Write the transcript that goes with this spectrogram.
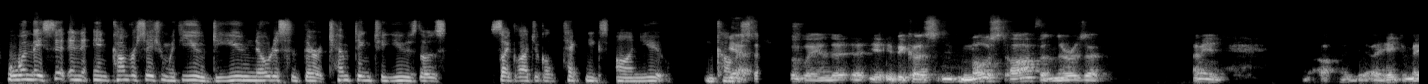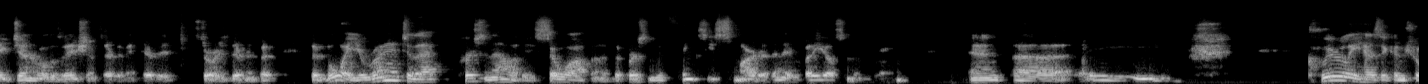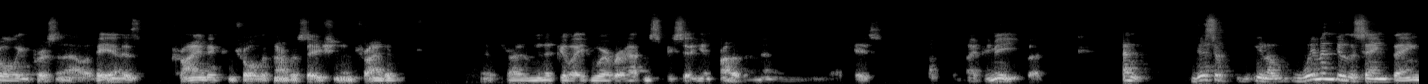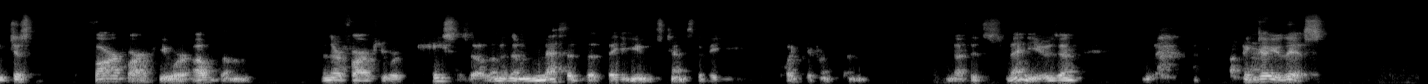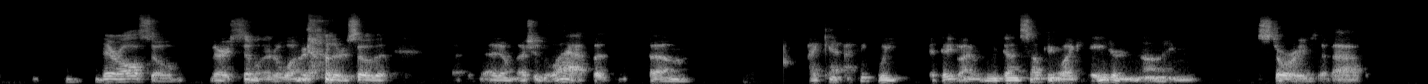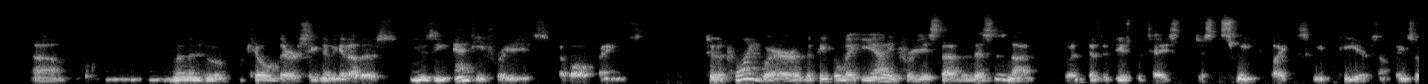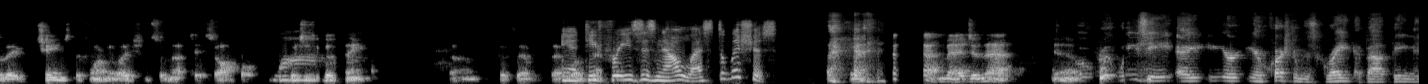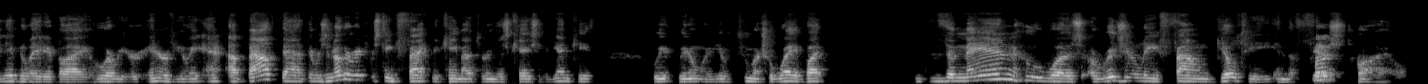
Well, when they sit in, in conversation with you, do you notice that they're attempting to use those psychological techniques on you in conversation? Yes, absolutely. And uh, uh, the, it, because most often there is a, I mean, uh, I hate to make generalizations. Everything, every story is different, but but boy, you run into that personality so often of the person who thinks he's smarter than everybody else in the room, and uh, clearly has a controlling personality and is trying to control the conversation and trying to you know, try to manipulate whoever happens to be sitting in front of them. And in that case, it might be me. But and this, you know, women do the same thing, just far, far fewer of them, and there are far fewer cases of them. And the method that they use tends to be quite different than methods men use. And I can tell you this: they're also very similar to one another. So that I don't, I shouldn't laugh, but um, I can't. I think we at Dateline we've done something like eight or nine stories about uh, women who have killed their significant others using antifreeze of all things, to the point where the people making antifreeze thought this is not good because it used to taste just sweet, like sweet tea or something. So they've changed the formulation so not taste awful, wow. which is a good thing. Um, that, that antifreeze is now less delicious. Imagine that. Yeah. Weezy, uh, your your question was great about being manipulated by whoever you're interviewing, and about that, there was another interesting fact that came out during this case. And again, Keith, we, we don't want to give too much away, but the man who was originally found guilty in the first trial,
